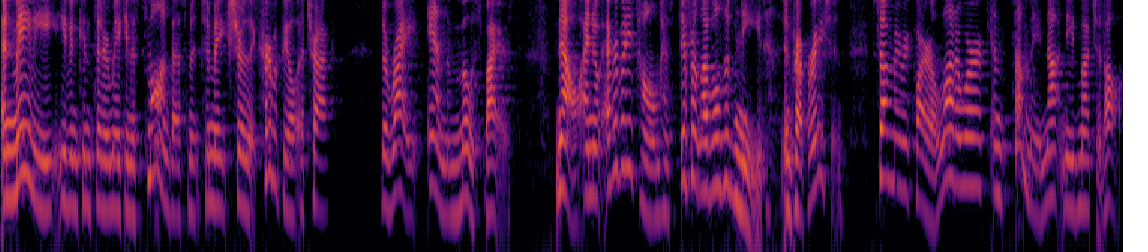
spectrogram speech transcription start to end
and maybe even consider making a small investment to make sure that curb appeal attracts the right and the most buyers. Now, I know everybody's home has different levels of need in preparation. Some may require a lot of work and some may not need much at all.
